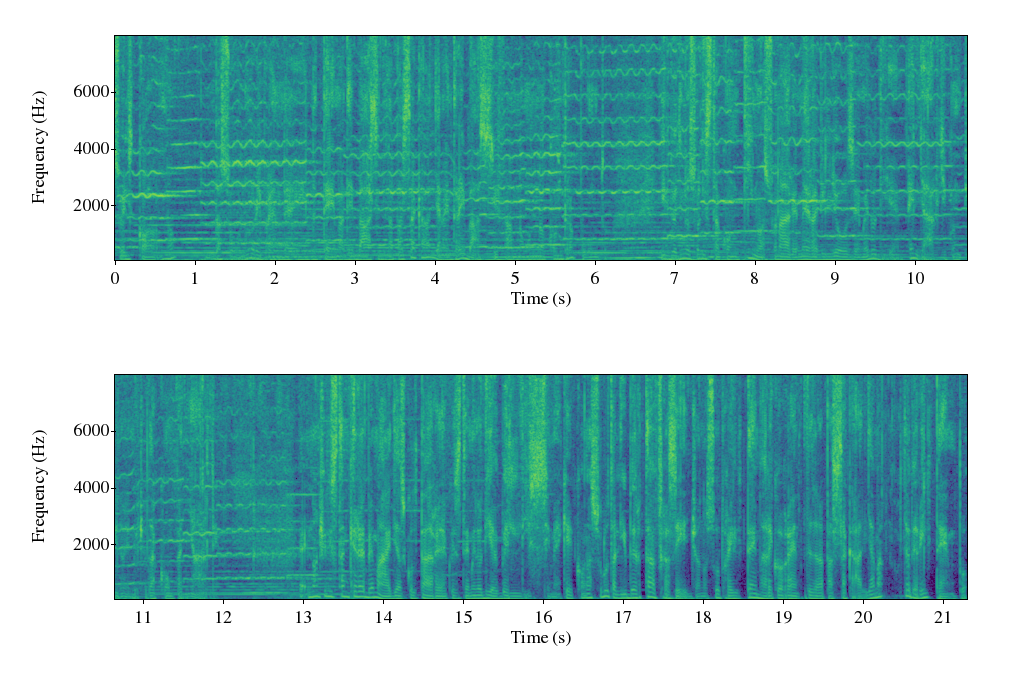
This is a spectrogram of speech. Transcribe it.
Adesso il corno da solo riprende il tema dei bassi della passacaglia, mentre i bassi fanno un contrappunto. Il violino solista continua a suonare meravigliose melodie e gli archi continuano invece ad accompagnarli. Eh, non ci distancherebbe mai di ascoltare queste melodie bellissime che con assoluta libertà fraseggiano sopra il tema ricorrente della passacaglia, ma voglio avere il tempo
